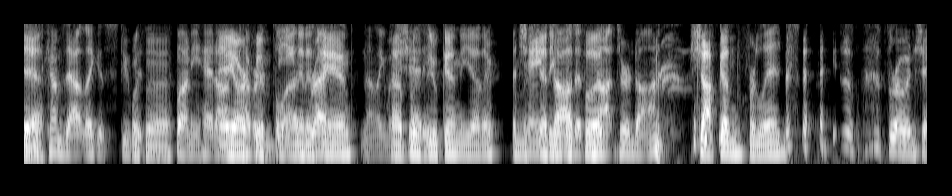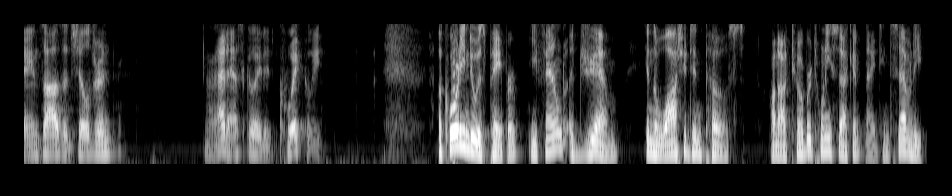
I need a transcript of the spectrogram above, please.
Yeah, just comes out like a stupid With a bunny head on covered in AR-15 blood in his Right. hand, Not like a a bazooka in the other, a machete chainsaw that's foot, not turned on. shotgun for legs. He's just throwing chainsaws at children. Now, that escalated quickly. According to his paper, he found a gem in the Washington Post on October 22nd, 1970.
